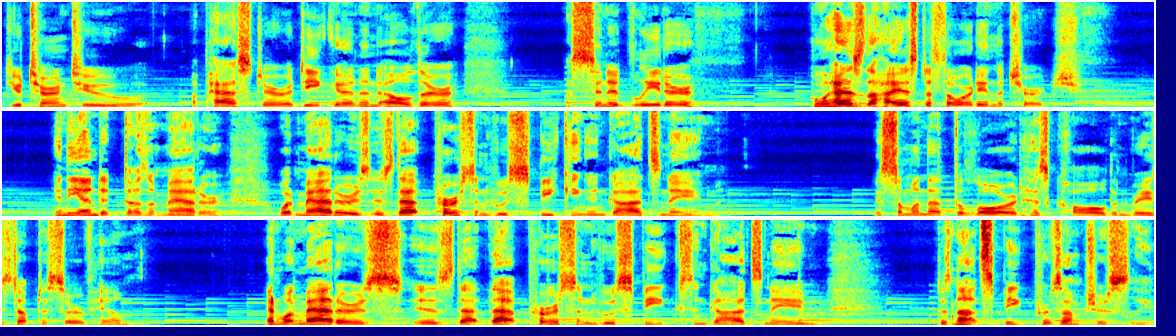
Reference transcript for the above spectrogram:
Do you turn to a pastor, a deacon, an elder, a synod leader? Who has the highest authority in the church? In the end, it doesn't matter. What matters is that person who's speaking in God's name is someone that the Lord has called and raised up to serve Him. And what matters is that that person who speaks in God's name does not speak presumptuously,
